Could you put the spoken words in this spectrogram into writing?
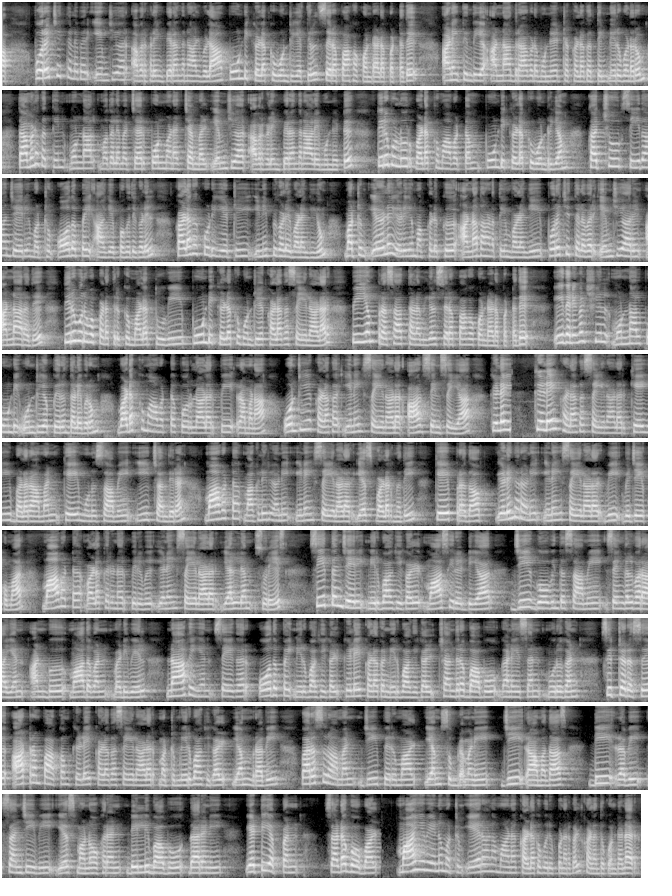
புரட்சித் தலைவர் எம்ஜிஆர் அவர்களின் பிறந்தநாள் விழா பூண்டி கிழக்கு ஒன்றியத்தில் சிறப்பாக கொண்டாடப்பட்டது. அனைத்திந்திய அண்ணா திராவிட முன்னேற்றக் கழகத்தின் நிறுவனரும் தமிழகத்தின் முன்னாள் முதலமைச்சர் பொன்மனச் செம்மல் எம்ஜிஆர் அவர்களின் பிறந்தநாளை முன்னிட்டு திருவள்ளூர் வடக்கு மாவட்டம் பூண்டி கிழக்கு ஒன்றியம் கச்சூர் சீதாஞ்சேரி மற்றும் ஓதப்பை ஆகிய பகுதிகளில் கழகக்கொடி ஏற்றி இனிப்புகளை வழங்கியும் மற்றும் ஏழை எளிய மக்களுக்கு அன்னதானத்தையும் வழங்கி புரட்சித் தலைவர் எம்ஜிஆரின் அன்னாரது திருவுருவப் படத்திற்கு மலர் தூவி பூண்டி கிழக்கு ஒன்றிய கழக செயலாளர் பி எம் பிரசாத் தலைமையில் சிறப்பாக கொண்டாடப்பட்டது. இந்த நிகழ்ச்சியில் முன்னாள் பூண்டி ஒன்றிய பெருந்தலைவரும் வடக்கு மாவட்ட பொருளாளர் பி. ரமணா ஒன்றிய கழக இணை செயலாளர் ஆர். சென்சையா கிளை கிளை கழக செயலாளர் K. E. Balaraman K. Munusamy E. Chandran மாவட்ட மகளிர் அணி இணை செயலாளர் எஸ். வளர்மதி கே. பிரதாப் இளைஞர் அணி இணை செயலாளர் வி. விஜயகுமார் மாவட்ட வழக்கறிஞர் பிரிவு இணை செயலாளர் எல். எம். சுரேஷ் சீத்தஞ்சேரி நிர்வாகிகள் மாசி ரெட்டியார் ஜி. கோவிந்தசாமி செங்கல்வராயன் அன்பு மாதவன் வடிவேல் நாகையன் சேகர் ஓதப்பை நிர்வாகிகள் கிளை கழக நிர்வாகிகள் சந்திரபாபு கணேசன் முருகன் சிற்றரசு ஆற்றம்பாக்கம் கிளை கழக செயலாளர் மற்றும் நிர்வாகிகள் M. Ravi Parasuraman G. Perumal M. Subramani G. Ramadoss T. Ravi Sanjeevi S. Manoharan Dilli Babu Dharani Ettiyappan Sadagopal Mayavenu மற்றும் ஏராளமான கழக உறுப்பினர்கள் கலந்து கொண்டனர்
